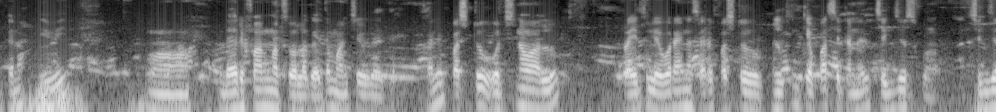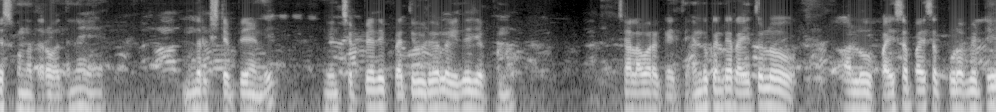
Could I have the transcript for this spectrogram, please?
ఓకేనా? ఇవి డైరీ ఫార్మర్స్ వాళ్ళకైతే మంచివి అయితే. కానీ ఫస్ట్ వచ్చిన వాళ్ళు రైతులు ఎవరైనా సరే ఫస్ట్ మిల్కింగ్ కెపాసిటీ అనేది చెక్ చేసుకోండి చెక్ చేసుకున్న తర్వాతనే ముందరికి స్టెప్ వేయండి నేను చెప్పేది ప్రతి వీడియోలో ఇదే చెప్తున్నా. చాలా వరకు అయితే. ఎందుకంటే రైతులు వాళ్ళు పైసా పైసా కూడబెట్టి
